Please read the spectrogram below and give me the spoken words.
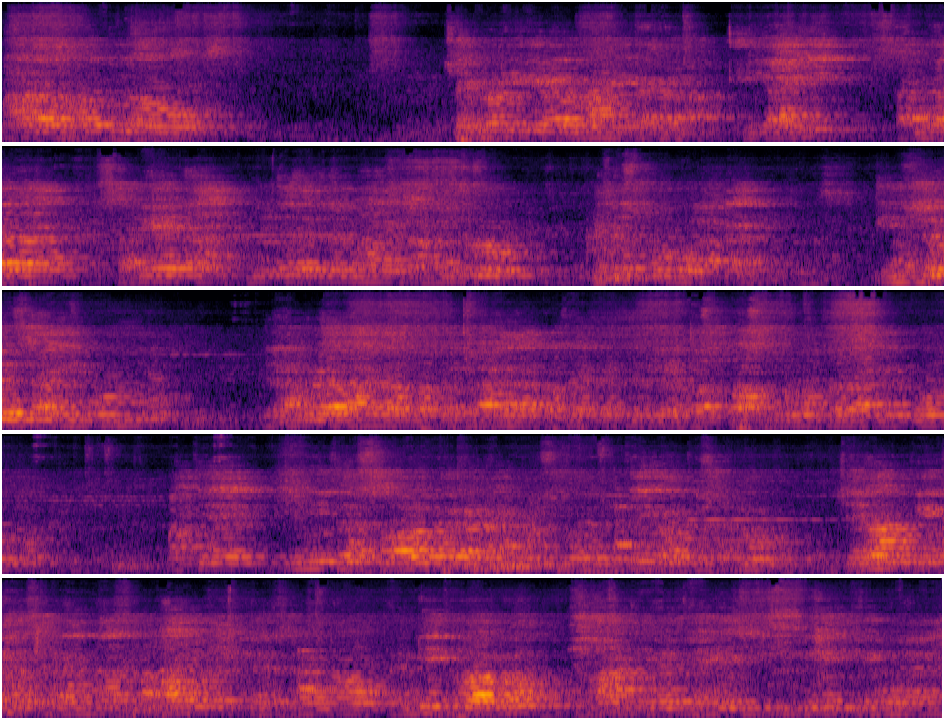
ಮಾಡದ ಹೊರತು ನಾವು ಚಟುವಟಿಕೆಗಳನ್ನು ಮಾಡಿಕಾಗಲ್ಲ ಹೀಗಾಗಿ ಸಂಘದ ಸಭೆಯನ್ನ ಮುಂದಿನ ದಿನಮಾನ ನಾವೆಲ್ಲರೂ ನಡೆಸುವ ಮೂಲಕ ಆಗಿರ್ಬೋದು ಗ್ರಾಮೀಣ ಭಾಗದ ಪತ್ರ ಭಾಗದ ಪತ್ರಕರ್ತರಿಗೆ ಬಸ್ ಪಾಸ್ ಕೊಡುವಂಥದ್ದಾಗಿರ್ಬೋದು ಮತ್ತೆ ಇನ್ನಿತರ ಸೌಲಭ್ಯಗಳನ್ನು ಅಳವಡಿಸುವುದರ ಜೊತೆಗೆ ಒಂದಿಷ್ಟು ಜನಾಂಗೀಯ ಕೆಲಸಗಳನ್ನ ಸಮಾಜಮುಖಿ ಕೆಲಸಗಳನ್ನ ನಾವು ಖಂಡಿತವಾಗ್ಲೂ ಮಾಡ್ತೀವಿ ಅಂತ ಹೇಳಿ ಈ ವೇದಿಕೆ ಮೂಲಕ.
